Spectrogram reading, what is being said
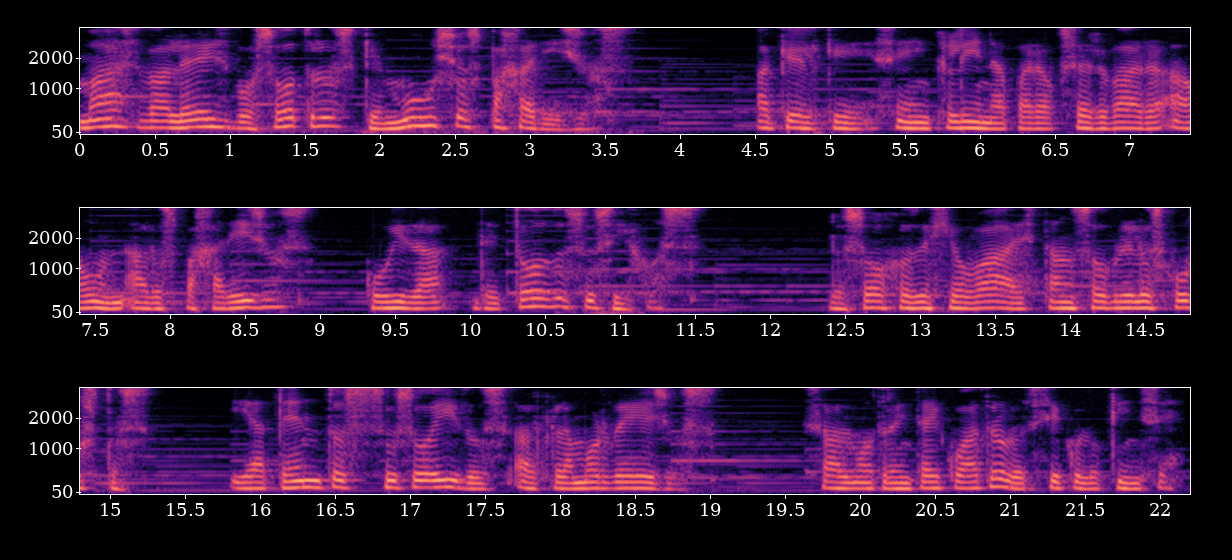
más valéis vosotros que muchos pajarillos. Aquel que se inclina para observar aún a los pajarillos, cuida de todos sus hijos. Los ojos de Jehová están sobre los justos, y atentos sus oídos al clamor de ellos. Salmo 34, versículo 15.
